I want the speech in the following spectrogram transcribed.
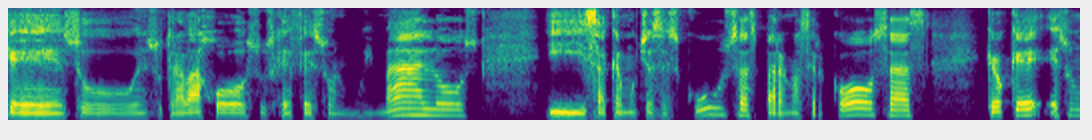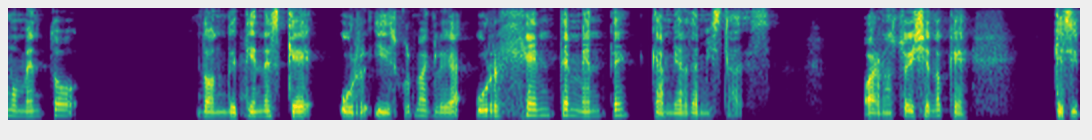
que su, en su trabajo sus jefes son muy malos, y sacan muchas excusas para no hacer cosas. Creo que es un momento donde tienes que, y disculpa que lo diga, urgentemente cambiar de amistades. Ahora, no estoy diciendo que, que si,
